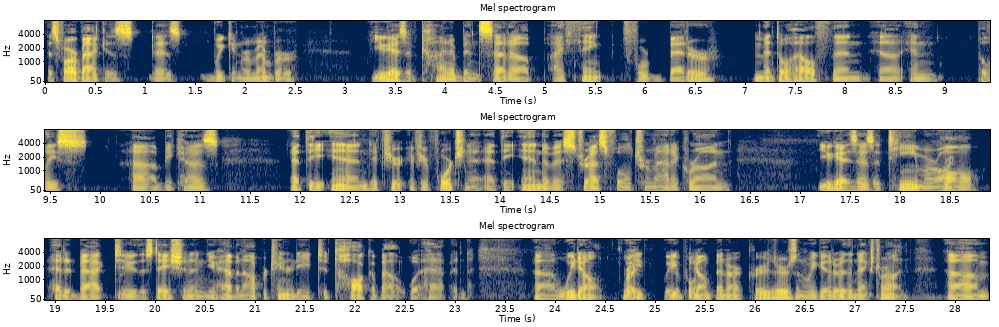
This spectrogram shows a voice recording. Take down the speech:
as far back as as we can remember, you guys have kind of been set up, I think, for better mental health than uh, in police, uh, because at the end, if you're if you're fortunate, at the end of a stressful, traumatic run, you guys as a team are all headed back to the station, and you have an opportunity to talk about what happened. Uh, we don't. Right. We we jump in our cruisers and we go to the next run. Um,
